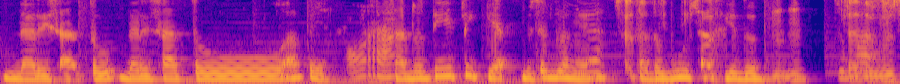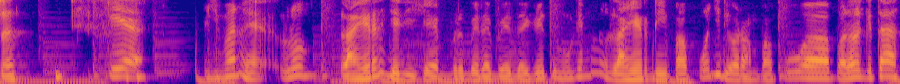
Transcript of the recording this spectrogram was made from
dari satu dari satu apa ya? Orang. Satu titik ya bisa bilang ya? Satu satu, titik. pusat lah. gitu. Mm-mm. Cuma- satu pusat. Kayak gimana ya lu lahirnya jadi kayak berbeda-beda gitu. Mungkin lu lahir di Papua jadi orang Papua padahal kita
